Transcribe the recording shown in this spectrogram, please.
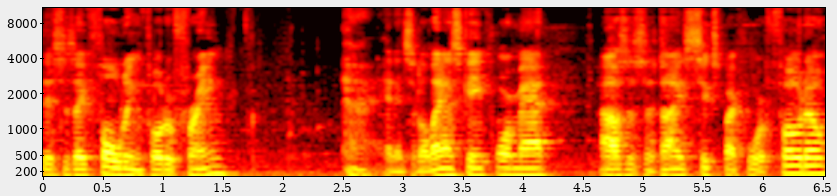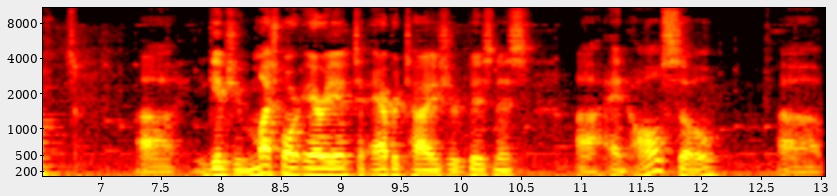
This is a folding photo frame, and it's in a landscape format houses a nice 6 by 4 photo. Uh, it gives you much more area to advertise your business. Uh, and also, uh,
